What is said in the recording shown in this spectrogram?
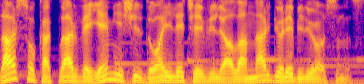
dar sokaklar ve yemyeşil doğa ile çevrili alanlar görebiliyorsunuz.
